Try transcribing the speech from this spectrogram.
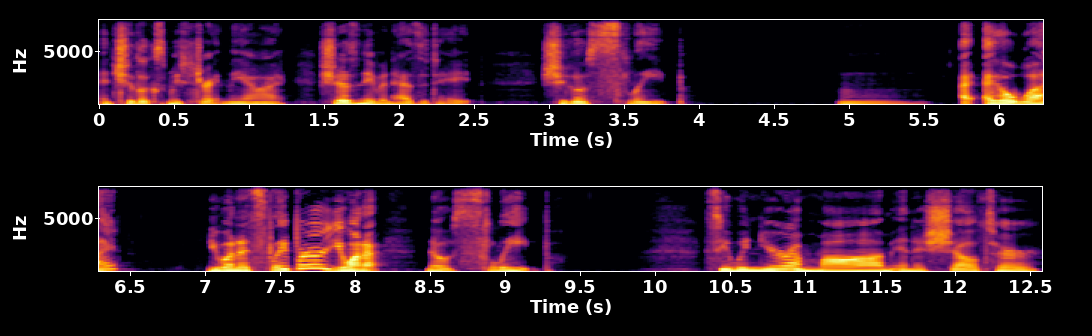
And she looks me straight in the eye. She doesn't even hesitate. She goes, sleep. I, I go, what? You want a sleeper? You want to? No, sleep. See, when you're a mom in a shelter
